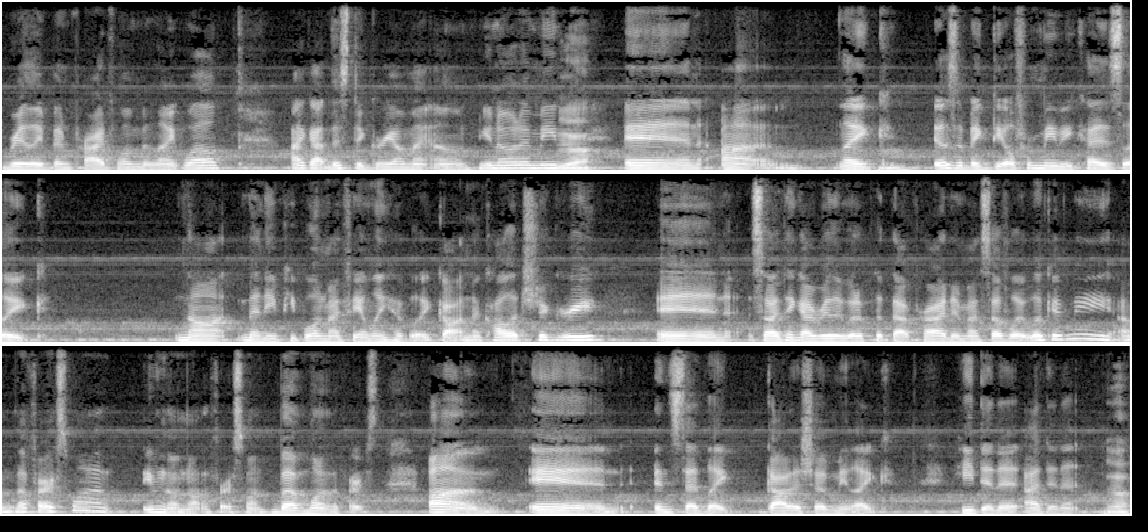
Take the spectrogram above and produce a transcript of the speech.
really been prideful and been like well i got this degree on my own you know what i mean Yeah. and um like Mhm. it was a big deal for me because like not many people in my family have like gotten a college degree and so i think i really would have put that pride in myself like look at me i'm the first one even though i'm not the first one but i'm one of the first um and instead like god has showed me like he did it i didn't Yeah.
